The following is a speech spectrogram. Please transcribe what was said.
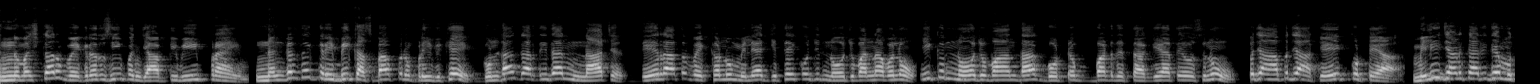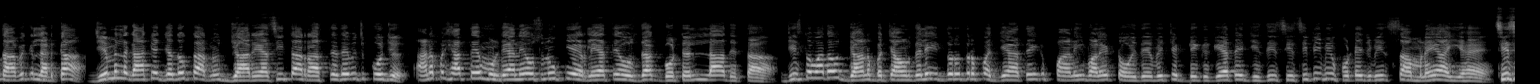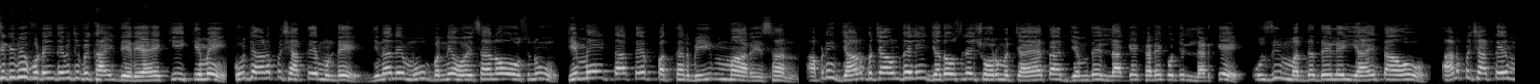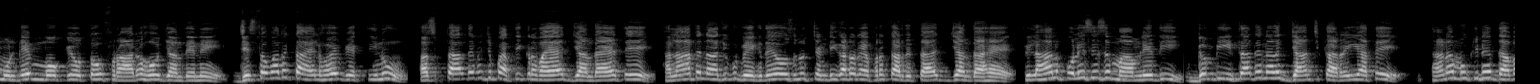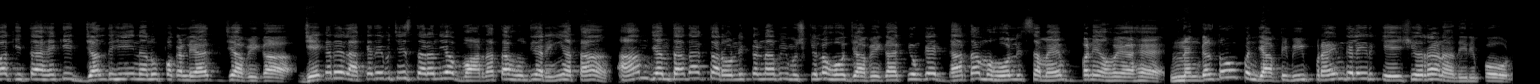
ਨਮਸਕਾਰ, ਵੇਖ ਰਹੇ ਤੁਸੀਂ ਪੰਜਾਬ ਟੀਵੀ ਪ੍ਰਾਈਮ। ਨੰਗਲ ਦੇ ਕਰੀਬੀ ਕਸਬਾ ਪਰੁਪਲੀ ਵਿਖੇ ਗੁੰਡਾਗਰਦੀ ਦਾ ਨਾਚ ਦੇਰ ਰਾਤ ਵੇਖਣ ਨੂੰ ਮਿਲਿਆ, ਜਿੱਥੇ ਕੁਝ ਨੌਜਵਾਨਾਂ ਵੱਲੋਂ ਇੱਕ ਨੌਜਵਾਨ ਦਾ ਗੁੱਟ ਵੱਢ ਦਿੱਤਾ ਗਿਆ ਤੇ ਉਸ ਨੂੰ ਭਜਾ ਭਜਾ ਕੇ ਕੁੱਟਿਆ। ਮਿਲੀ ਜਾਣਕਾਰੀ ਦੇ ਮੁਤਾਬਿਕ ਲੜਕਾ ਜਿਮ ਲਗਾ ਕੇ ਜਦੋਂ ਘਰ ਨੂੰ ਜਾ ਰਿਹਾ ਸੀ ਤਾਂ ਰਸਤੇ ਦੇ ਵਿੱਚ ਕੁਝ ਅਣਪਛਾਤੇ ਮੁੰਡਿਆਂ ਨੇ ਉਸ ਨੂੰ ਘੇਰ ਲਿਆ ਤੇ ਉਸ ਦਾ ਗੁੱਟ ਲਾ ਦਿੱਤਾ। ਜਿਸ ਤੋਂ ਬਾਅਦ ਉਹ ਜਾਨ ਬਚਾਉਣ ਦੇ ਲਈ ਇੱਧਰ ਉੱਧਰ ਭੱਜਿਆ ਤੇ ਇੱਕ ਪਾਣੀ ਵਾਲੇ ਟੋਏ ਦੇ ਵਿੱਚ ਡਿੱਗ ਗਿਆ ਤੇ ਜਿਸ ਦੀ ਸੀਸੀਟੀਵੀ ਫੁਟੇਜ ਵੀ ਸਾਹਮਣੇ ਆਈ ਹੈ। ਹੈ। ਸੀਸੀਟੀਵੀ ਫੁਟੇਜ ਦੇ ਵਿੱਚ ਵਿਖਾਈ ਦੇ ਰਿਹਾ ਹੈ ਕਿ ਕਿਵੇਂ ਕੁਝ ਅਣਪਛਾਤੇ ਮੁੰਡੇ ਜਿਨ੍ਹਾਂ ਨੇ ਮੂੰਹ ਬੰਨੇ ਹੋਏ ਸਨ, ਉਹ ਉਸ ਨੂੰ ਕਿਵੇਂ ਇੱਟਾਂ ਤੇ ਪੱਥਰ ਵੀ ਮਾਰੇ ਸਨ। ਆਪਣੀ ਜਾਨ ਬਚਾਉਣ ਦੇ ਲਈ ਜਦੋਂ ਉਸਨੇ ਸ਼ੋਰ ਮਚਾਇਆ ਤਾਂ ਜਿਮ ਦੇ ਲਾਗੇ ਖੜੇ ਕੁਝ ਲੜਕੇ ਉਸ ਦੀ ਮਦਦ ਦੇ ਲਈ ਆਏ ਤਾਂ ਉਹ ਅਣਪਛਾਤੇ ਮੁੰਡੇ ਮੌਕੇ ਉੱਤੋਂ ਫਰਾਰ ਹੋ ਜਾਂਦੇ ਨੇ, ਜਿਸ ਤੋਂ ਬਾਅਦ ਘਾਇਲ ਹੋਏ ਵਿਅਕਤੀ ਨੂੰ ਹਸਪਤਾਲ ਦੇ ਵਿੱਚ ਭਰਤੀ ਕਰਵਾਇਆ ਜਾਂਦਾ ਹੈ ਤੇ ਹਾਲਾਤ ਨਾਜ਼ੁਕ ਵੇਖਦੇ ਉਸ ਨੂੰ ਚੰਡੀਗੜ੍ਹ ਰੈਫਰ ਕਰ ਦਿੱਤਾ ਜਾਂਦਾ ਹੈ। ਫਿਲਹਾਲ ਪੁਲਿਸ ਇਸ ਮਾਮਲੇ ਦੀ ਗੰਭੀਰਤਾ ਦੇ ਨਾਲ ਜਾਂਚ ਕਰ ਰਹੀ ਹੈ ਅਤੇ ਥਾਣਾ ਮੁਖੀ ਨੇ ਦਾਅਵਾ ਕੀਤਾ ਹੈ ਕਿ ਜਲਦ ਹੀ ਇਹਨਾਂ ਨੂੰ ਪਕੜ ਲਿਆ ਜਾਵੇਗਾ। ਜੇਕਰ ਇਲਾਕੇ ਦੇ ਵਿੱਚ ਇਸ ਤਰ੍ਹਾਂ ਦੀਆਂ ਵਾਰਦਾਤਾਂ ਹੁੰਦੀਆਂ ਰਹੀਆਂ ਤਾਂ ਆਮ ਜਨਤਾ ਦਾ ਘਰੋਂ ਨਿਕਲਣਾ ਵੀ ਮੁਸ਼ਕਿਲ ਹੋ ਜਾਵੇਗਾ, ਕਿਉਂਕਿ ਡਰ ਦਾ ਮਾਹੌਲ ਇਸ ਸਮੇਂ ਬਣਿਆ ਹੋਇਆ ਹੈ। ਨੰਗਲ ਤੋਂ ਪੰਜਾਬ ਟੀਵੀ ਪ੍ਰਾਈਮ ਦੇ ਲਈ ਰਕੇਸ਼ ਰਾਣਾ ਦੀ ਰਿਪੋਰਟ।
